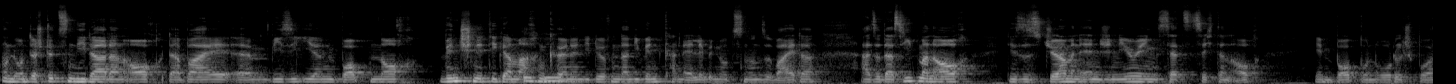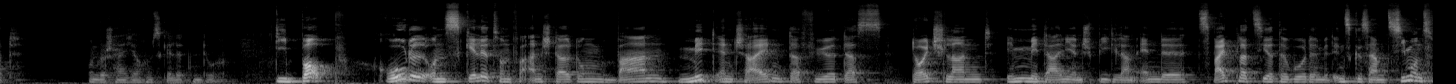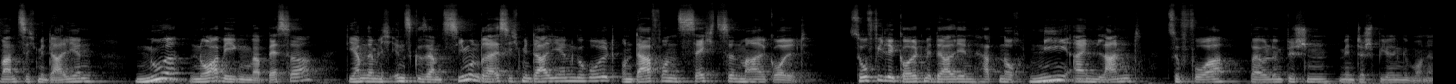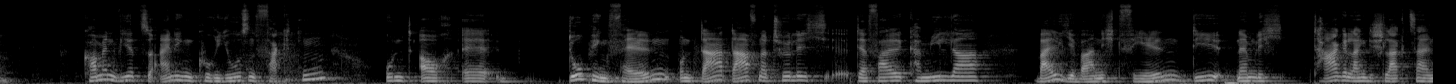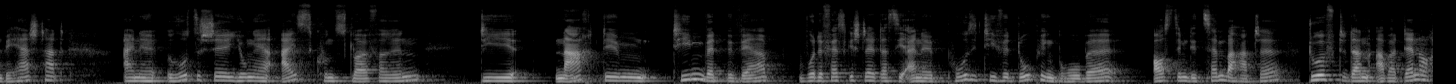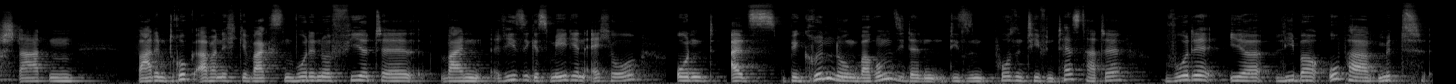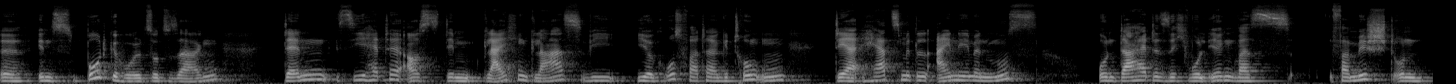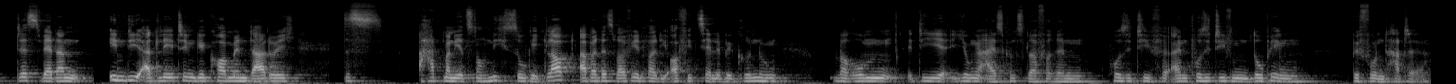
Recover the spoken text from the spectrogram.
und unterstützen die da dann auch dabei, ähm, wie sie ihren Bob noch windschnittiger machen mhm. können. Die dürfen dann die Windkanäle benutzen und so weiter. Also da sieht man auch, dieses German Engineering setzt sich dann auch im Bob- und Rodelsport und wahrscheinlich auch im Skeleton durch. Die Bob, Rodel- und Skeleton-Veranstaltungen waren mitentscheidend dafür, dass Deutschland im Medaillenspiegel am Ende Zweitplatzierter wurde mit insgesamt 27 Medaillen. Nur Norwegen war besser die haben nämlich insgesamt 37 Medaillen geholt und davon 16 Mal Gold. So viele Goldmedaillen hat noch nie ein Land zuvor bei Olympischen Winterspielen gewonnen. Kommen wir zu einigen kuriosen Fakten und auch äh, Dopingfällen. Und da darf natürlich der Fall Kamila Valjeva nicht fehlen, die nämlich tagelang die Schlagzeilen beherrscht hat. Eine russische junge Eiskunstläuferin, die nach dem Teamwettbewerb wurde festgestellt, dass sie eine positive Dopingprobe aus dem Dezember hatte, durfte dann aber dennoch starten, war dem Druck aber nicht gewachsen, wurde nur Vierte, war ein riesiges Medienecho. Und als Begründung, warum sie denn diesen positiven Test hatte, wurde ihr lieber Opa mit äh, ins Boot geholt sozusagen denn sie hätte aus dem gleichen Glas wie ihr Großvater getrunken, der Herzmittel einnehmen muss und da hätte sich wohl irgendwas vermischt und das wäre dann in die Athletin gekommen dadurch. Das hat man jetzt noch nicht so geglaubt, aber das war auf jeden Fall die offizielle Begründung, warum die junge Eiskunstläuferin positiv, einen positiven Dopingbefund hatte.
